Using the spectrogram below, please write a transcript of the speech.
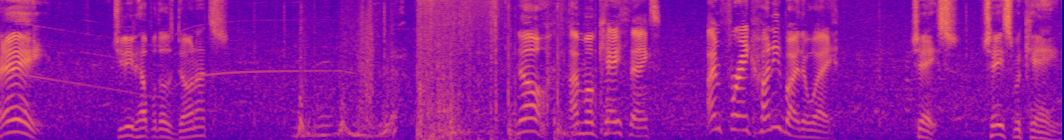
Hey! Do you need help with those donuts? No, I'm okay, thanks. I'm Frank Honey, by the way. Chase. Chase McCain.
